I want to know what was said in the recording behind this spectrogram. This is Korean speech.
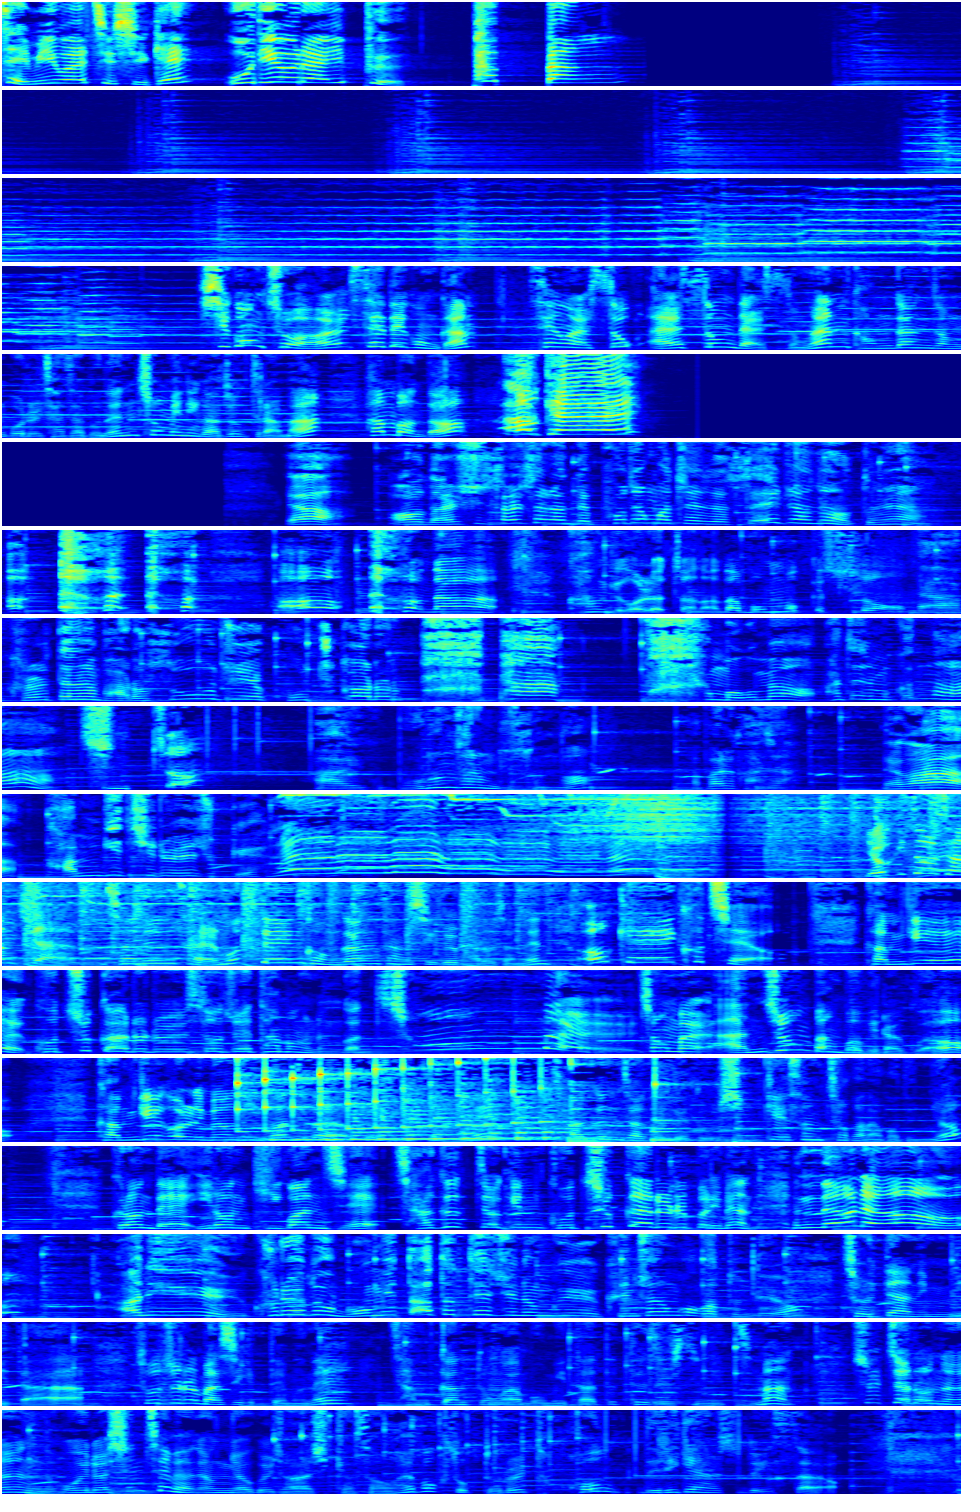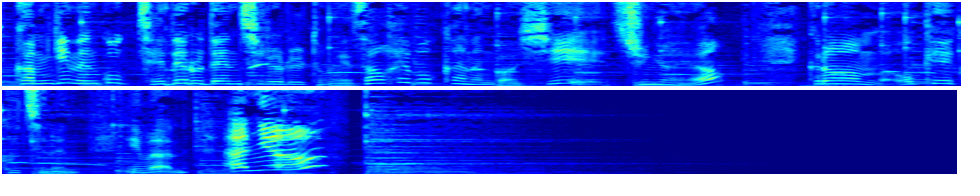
재미와 지식의 오디오 life 팟빵! 시공초월 세대 공감 생활 속 알쏭달쏭한 건강 정보를 찾아보는 초미니 가족 드라마 한 번 더 오케이! 야, 아, 날씨 쌀쌀한데 포장마차에서 세주 한잔 어떠냐? 아나 감기 걸렸잖아 나 못 먹겠어 야, 그럴 때는 바로 소주에 고춧가루를 팍팍 팍 먹으면 한 잔이면 끝나. 진짜? 아, 이거 모르는 사람도 있었나? 아, 빨리 가자. 내가 감기 치료해줄게. 여기서 잠깐 저는 잘못된 건강 상식을 바로잡는 오케이 코치예요 감기에 고춧가루를 소주에 타먹는 건 정말 정말 안 좋은 방법이라고요. 감기에 걸리면 기관지가 약해지기 때문에 작은 자극에도 쉽게 상처가 나거든요. 그런데 이런 기관지에 자극적인 고춧가루를 뿌리면 노노 아니, 그래도 몸이 따뜻해지는 게 괜찮은 것 같던데요? 절대 아닙니다. 소주를 마시기 때문에 잠깐 동안 몸이 따뜻해질 수는 있지만 실제로는 오히려 신체 면역력을 저하시켜서 회복 속도를 더욱 느리게 할 수도 있어요. 감기는 꼭 제대로 된 치료를 통해서 회복하는 것이 중요해요. 그럼 오케이 코치는 이만 안녕.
